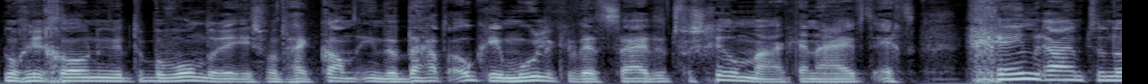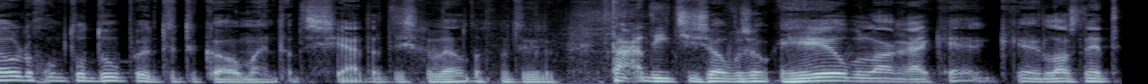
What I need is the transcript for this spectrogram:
nog in Groningen te bewonderen is. Want hij kan inderdaad ook in moeilijke wedstrijden het verschil maken. En hij heeft echt geen ruimte nodig om tot doelpunten te komen. En dat is, ja, dat is geweldig natuurlijk. Tadic is overigens ook heel belangrijk. Hè? Ik las net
